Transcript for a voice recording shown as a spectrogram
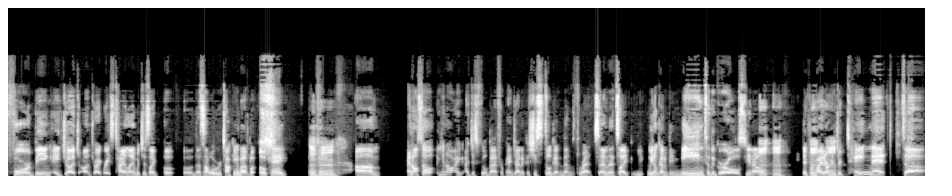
for being a judge on Drag Race Thailand, which is like, oh, oh, that's not what we were talking about, but okay, okay. Mhm. Um, and also, you know, I, I just feel bad for Pangina because she's still getting them threats, and it's like we don't got to be mean to the girls, you know. Mm-mm. They provide our Mm-mm. entertainment. Duh.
